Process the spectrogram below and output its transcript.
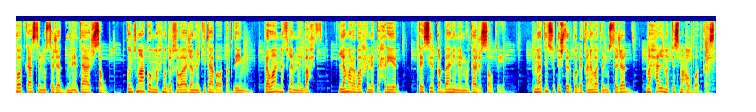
بودكاست المستجد من إنتاج صوت. كنت معكم محمود الخواجة من الكتابة والتقديم روان نخلة من البحث لما رباح من التحرير تيسير قباني من المونتاج الصوتي. ما تنسوا تشتركوا بقنوات المستجد محل ما بتسمعوا بودكاست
